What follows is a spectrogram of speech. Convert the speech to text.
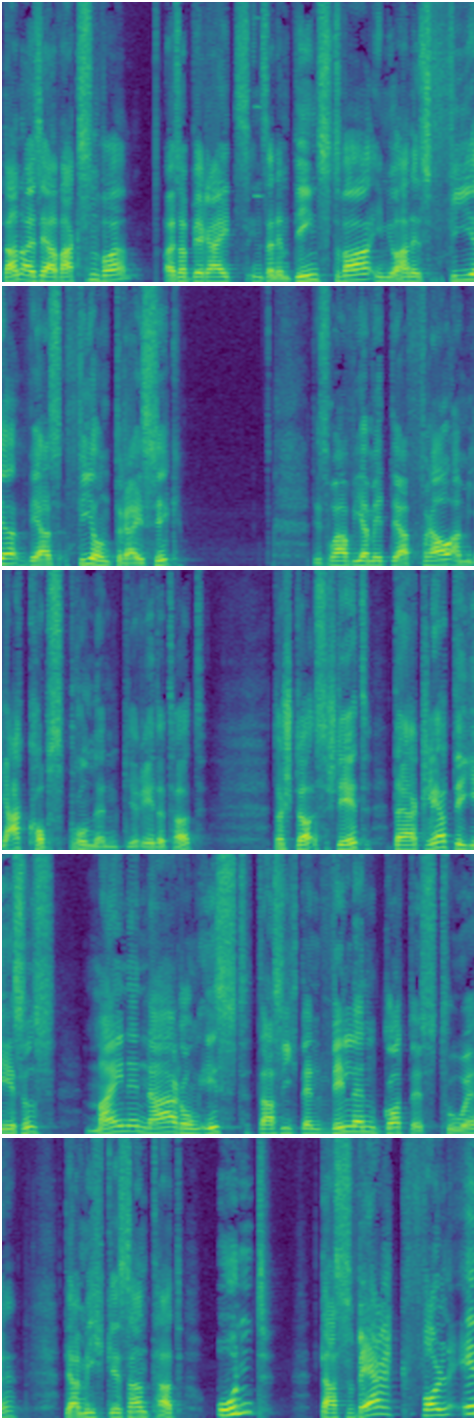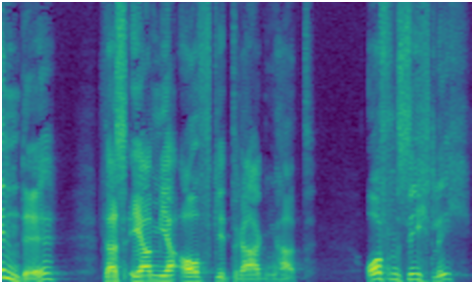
dann, als er erwachsen war, als er bereits in seinem Dienst war, im Johannes 4, Vers 34, das war, wie er mit der Frau am Jakobsbrunnen geredet hat, da steht, da erklärte Jesus, meine Nahrung ist, dass ich den Willen Gottes tue, der mich gesandt hat, und das Werk vollende, das er mir aufgetragen hat. Offensichtlich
